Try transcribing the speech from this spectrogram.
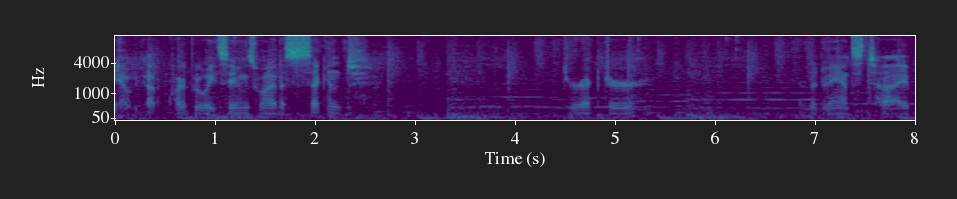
Yeah, we got quite a bit of weight savings. We'll add a second director of advanced type.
